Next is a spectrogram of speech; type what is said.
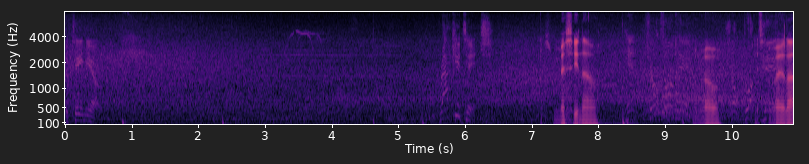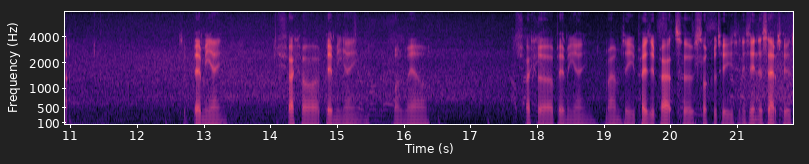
Coutinho. Rakitic. Messi now. Blocked gets away with that. To Bemiang. Xhaka, Bemiang, Monreal. Xhaka, Bemiang, Ramsey plays it back to Sokratis and it's intercepted.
